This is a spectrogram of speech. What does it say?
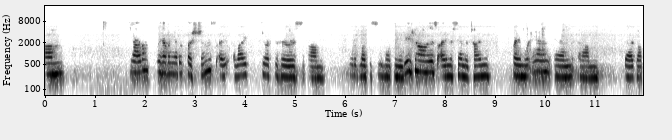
Um, yeah, I don't really have any other questions. I, I like Director Harris. Um, would have loved to see more communication on this. I understand the time frame we're in and um, that Dr.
